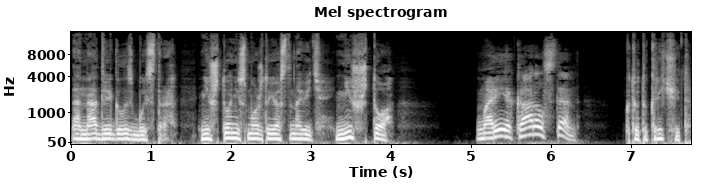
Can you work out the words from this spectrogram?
Она двигалась быстро. Ничто не сможет ее остановить. Ничто. «Мария Карлстен!» Кто-то кричит.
